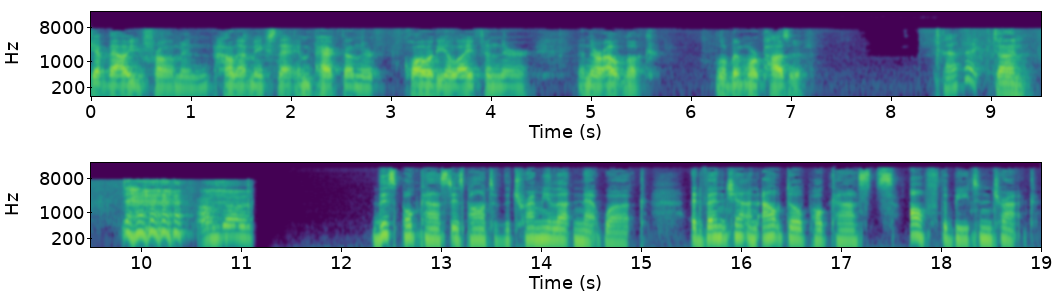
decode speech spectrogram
get value from and how that makes that impact on their quality of life and their and their outlook a little bit more positive. Perfect. Done. I'm done. This podcast is part of the Tremula Network, adventure and outdoor podcasts off the beaten track.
